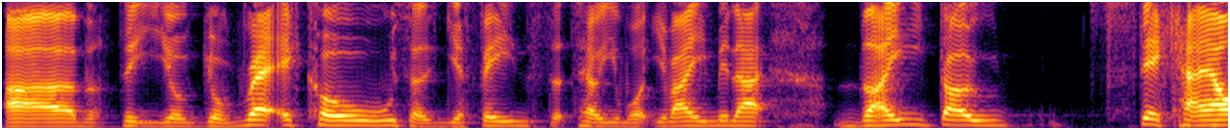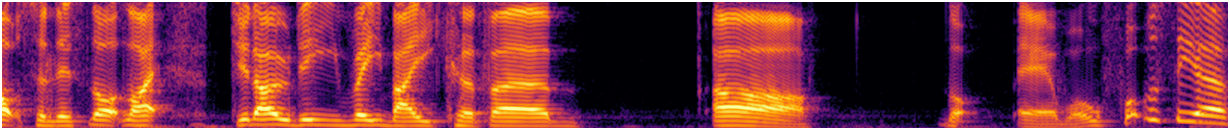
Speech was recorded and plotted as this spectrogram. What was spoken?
Um, the your your reticles and your things that tell you what you're aiming at, they don't stick out. So there's not like, do you know the remake of um, ah, not Airwolf. What was the uh,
